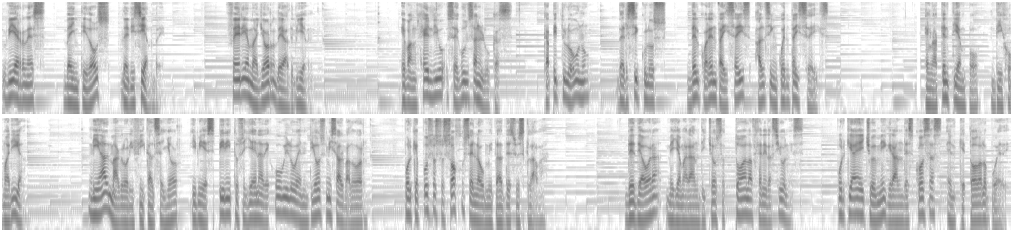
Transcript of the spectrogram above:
Viernes 22 de diciembre. Feria Mayor de Adviento. Evangelio según San Lucas, capítulo 1, versículos del 46 al 56. En aquel tiempo dijo María, Mi alma glorifica al Señor y mi espíritu se llena de júbilo en Dios mi Salvador, porque puso sus ojos en la humildad de su esclava. Desde ahora me llamarán dichosa todas las generaciones, porque ha hecho en mí grandes cosas el que todo lo puede.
